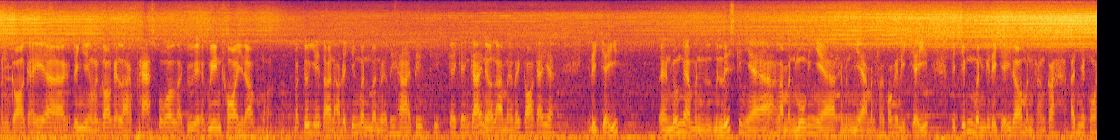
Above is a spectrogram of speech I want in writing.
mình có cái uh, đương nhiên mình có cái là passport là green card gì đó. Bất cứ giấy tờ nào để chứng minh mình thứ hai thứ, thứ cái cái cái nữa là mình phải có cái, cái địa chỉ. Để mình muốn ra mình mình list cái nhà là mình mua cái nhà thì mình nhà mình phải có cái địa chỉ. Để chứng minh cái địa chỉ đó mình cần có ít nhất có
